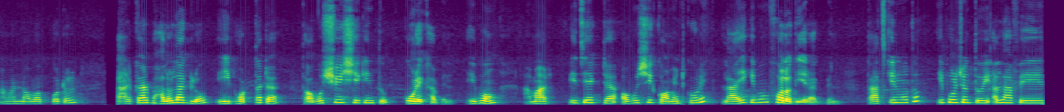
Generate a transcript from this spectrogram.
আমার নবাব পটল। কার কার ভালো লাগল এই ভর্তাটা, তো অবশ্যই সে কিন্তু করে খাবেন এবং আমার পেজে একটা অবশ্যই কমেন্ট করে লাইক এবং ফলো দিয়ে রাখবেন। তো আজকের মতো এ পর্যন্তই। আল্লাহ হাফেজ।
